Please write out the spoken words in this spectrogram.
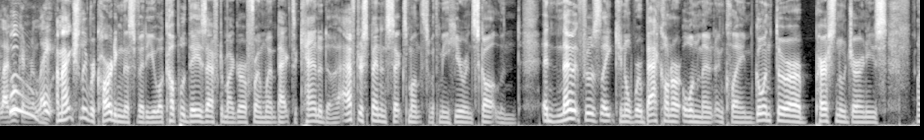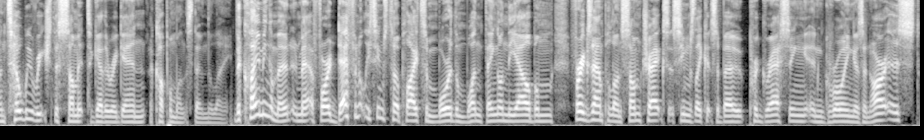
Like we can relate. I'm actually recording this video a couple days after my girlfriend went back to Canada after spending six months with me here in Scotland. And now it feels like, you know, we're back on our own mountain climb, going through our personal journeys until we reach the summit together again a couple months down the line. The climbing a mountain metaphor definitely seems to apply to more than one thing on the album. For example, on some tracks it seems like it's about progressing and growing as an artist,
